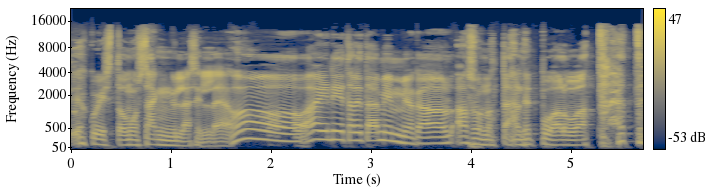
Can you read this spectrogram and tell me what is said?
joku istuu mun sängyllä silleen, oo, ai niin, tää oli tää Mimmi, joka on asunut täällä nyt puoli vuotta. Että,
